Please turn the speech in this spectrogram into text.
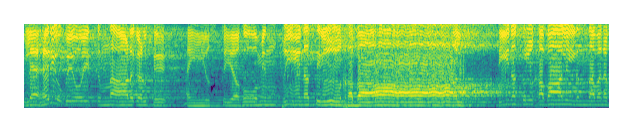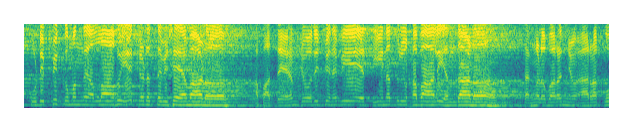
ലഹരി ഉപയോഗിക്കുന്ന ആളുകൾക്ക് തീനത്തിൽ ഖബാലിൽ നിന്ന് അവനെ കുടിപ്പിക്കുമെന്ന് അള്ളാഹു ഏറ്റെടുത്ത വിഷയമാണ്. അപ്പൊ അദ്ദേഹം ചോദിച്ചു നബിയെ തീനത്തുൽ ഖബാൽ എന്താണ്? തങ്ങൾ പറഞ്ഞു അറക്കു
